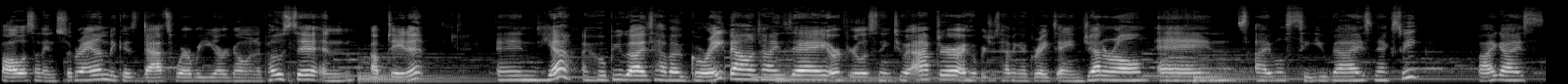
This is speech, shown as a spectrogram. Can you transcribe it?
follow us on Instagram because that's where we are going to post it and update it. And yeah, I hope you guys have a great Valentine's Day, or if you're listening to it after, I hope you're just having a great day in general. And I will see you guys next week. Bye, guys.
